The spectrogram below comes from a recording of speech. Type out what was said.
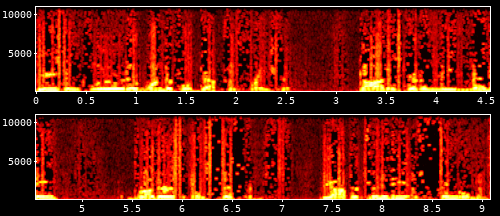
these include a wonderful depth of friendship. God has given me many brothers and sisters, the opportunity of singleness,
